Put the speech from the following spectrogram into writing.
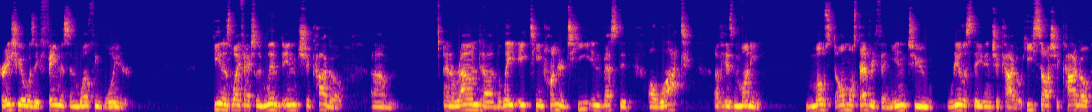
Horatio was a famous and wealthy lawyer. He and his wife actually lived in Chicago. Um, and around uh, the late 1800s, he invested a lot of his money, most almost everything, into real estate in Chicago. He saw Chicago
